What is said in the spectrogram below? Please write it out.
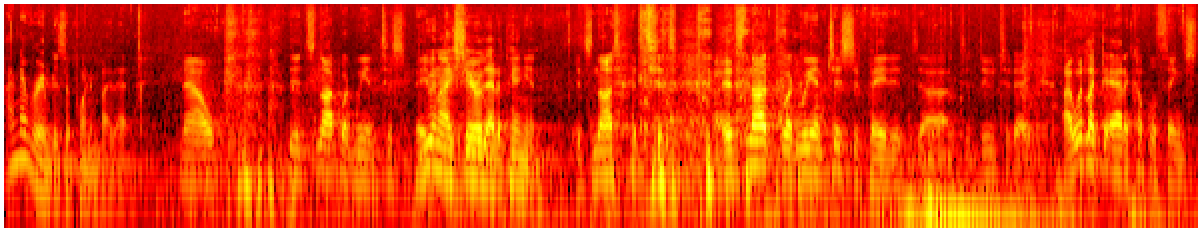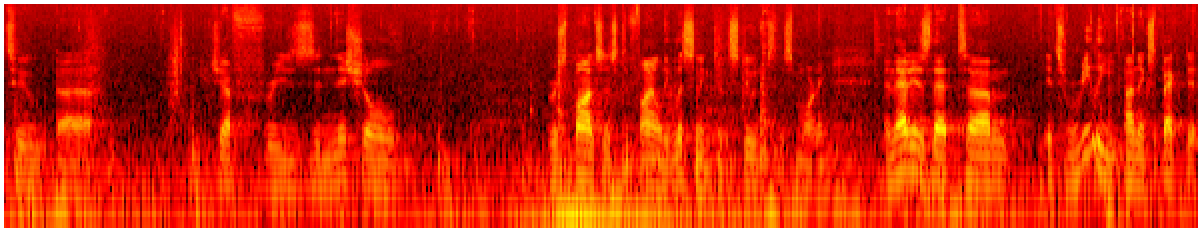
I never am disappointed by that. Now, it's not what we anticipated. You and I share do. that opinion. It's not, it's not what we anticipated uh, to do today. I would like to add a couple of things to uh, Jeffrey's initial responses to finally listening to the students this morning. And that is that um, it's really unexpected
